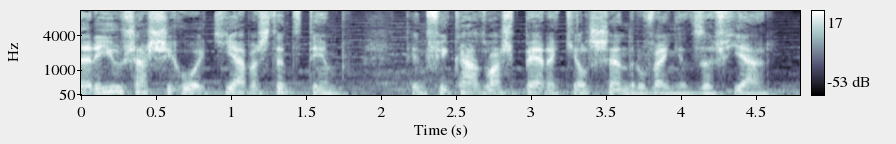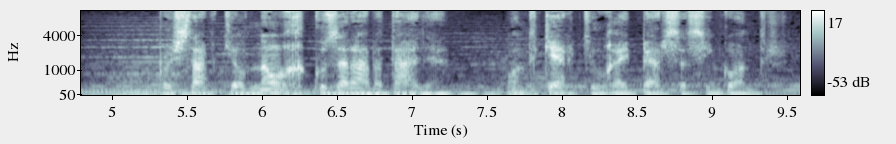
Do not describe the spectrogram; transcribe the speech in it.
Dario já chegou aqui há bastante tempo, tendo ficado à espera que Alexandre o venha desafiar, pois sabe que ele não recusará a batalha, onde quer que o rei persa se encontre.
